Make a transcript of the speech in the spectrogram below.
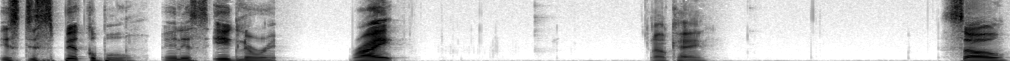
it's despicable and it's ignorant right? Okay. So,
